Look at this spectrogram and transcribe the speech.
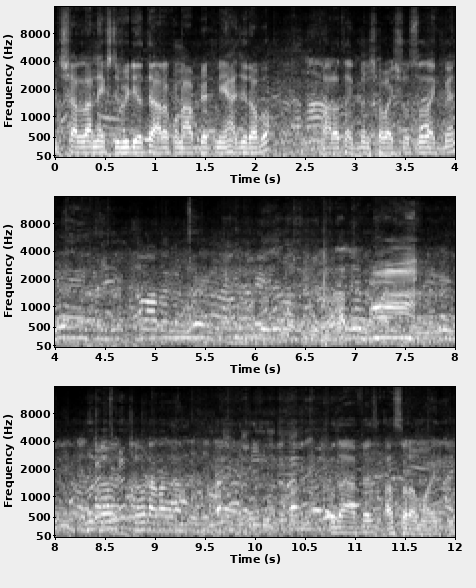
ইনশাল্লাহ নেক্সট ভিডিওতে আরও কোনো আপডেট নিয়ে হাজির হব। ভালো থাকবেন, সবাই সুস্থ থাকবেন। খুদা হাফেজ, আসসালামু আলাইকুম।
